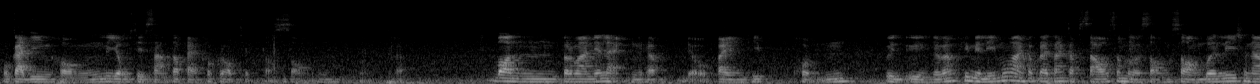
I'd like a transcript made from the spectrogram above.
โอกาสยิงของลียง 13 ต่อ 8 เข้ากรอบ 7 ต่อ2นะครับบอลประมาณนี้แหละนะครับ เดี๋ยวไปที่ผลอื่นๆกันบ้างพรีเมียร์ลีกเมื่อวานครับไบรท์ตันกับเซาแธมป์ตันเสมอ 2-2 เบิร์นลีย์ชนะ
